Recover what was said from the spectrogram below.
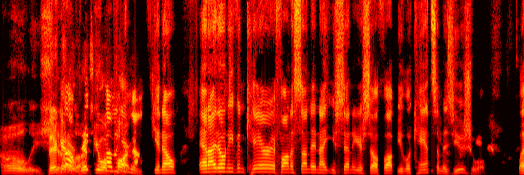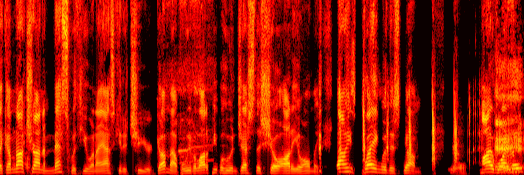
Holy shit! They're gonna rip you Gum your apart. mouth, you know. And I don't even care if on a Sunday night you center yourself up. You look handsome as usual. Like I'm not trying to mess with you when I ask you to chew your gum out, but we have a lot of people who ingest this show audio only. Now he's playing with his gum. Yeah. My wife hates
